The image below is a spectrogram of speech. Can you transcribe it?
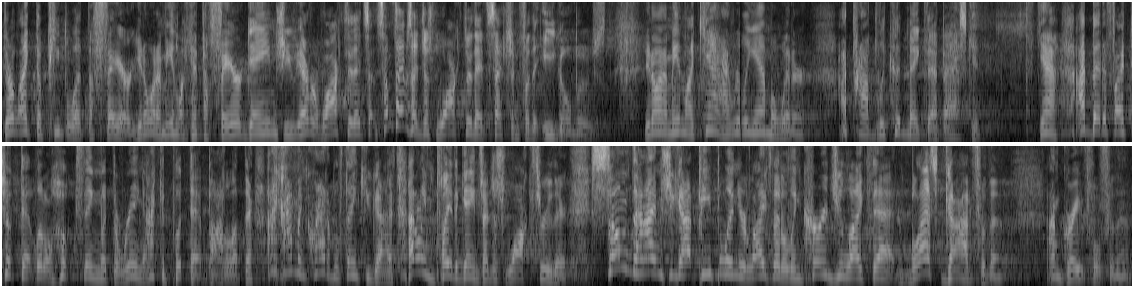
They're like the people at the fair. You know what I mean? Like at the fair games. You ever walk through that? Sometimes I just walk through that section for the ego boost. You know what I mean? Like, yeah, I really am a winner. I probably could make that basket. Yeah, I bet if I took that little hook thing with the ring, I could put that bottle up there. I'm incredible. Thank you guys. I don't even play the games, I just walk through there. Sometimes you got people in your life that'll encourage you like that. Bless God for them. I'm grateful for them.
